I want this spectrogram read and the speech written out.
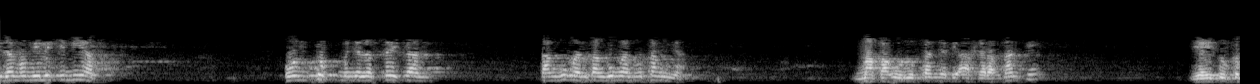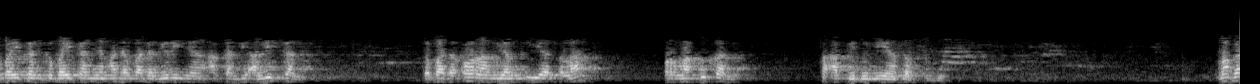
tidak memiliki niat untuk menyelesaikan tanggungan-tanggungan hutangnya. Maka urusannya di akhirat nanti yaitu kebaikan-kebaikan yang ada pada dirinya akan dialihkan kepada orang yang ia telah perlakukan saat di dunia tersebut. Maka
